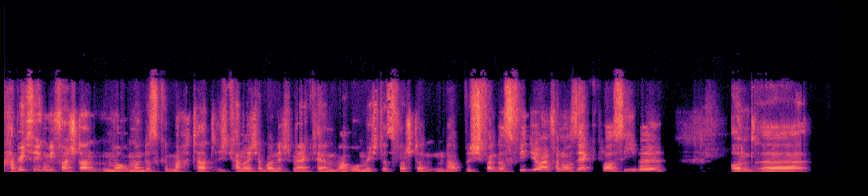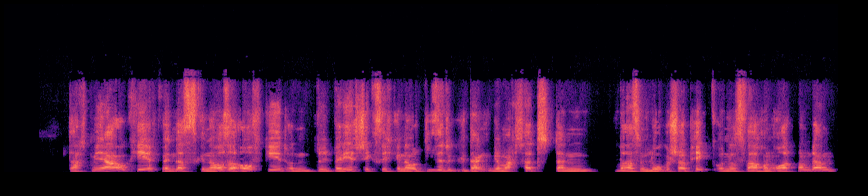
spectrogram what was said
habe ich es irgendwie verstanden, warum man das gemacht hat. Ich kann euch aber nicht mehr erklären, warum ich das verstanden habe. Ich fand das Video einfach nur sehr plausibel und äh, dachte mir, ja, okay, wenn das genauso aufgeht und Belichick sich genau diese Gedanken gemacht hat, dann war es ein logischer Pick und es war auch in Ordnung dann.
